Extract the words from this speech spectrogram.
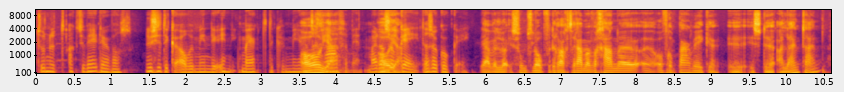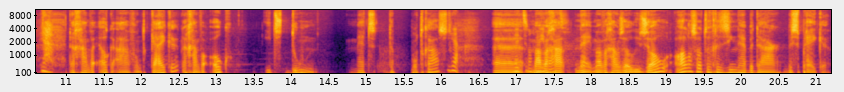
toen het actueler was. Nu zit ik er alweer minder in. Ik merk dat ik weer meer aan Oh, het ja. graven ben. Maar dat Oh, is ja. oké. Dat is ook oké. Ja, we soms lopen we erachteraan. Maar we gaan eh, eh, over een paar weken eh, is de Aluintuin. Ja. Dan gaan we elke avond kijken. Dan gaan we ook iets doen met de podcast. Ja. Nog maar, we gaan, nee, maar we gaan sowieso alles wat we gezien hebben daar bespreken.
